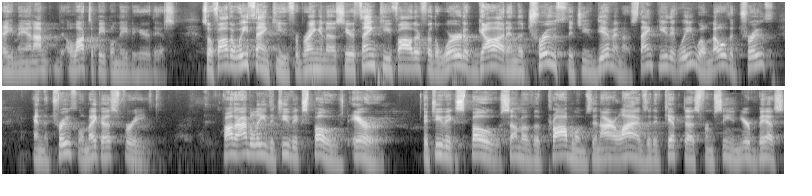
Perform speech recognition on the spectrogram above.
Amen. I'm, lots of people need to hear this. So, Father, we thank you for bringing us here. Thank you, Father, for the Word of God and the truth that you've given us. Thank you that we will know the truth and the truth will make us free. Father, I believe that you've exposed error, that you've exposed some of the problems in our lives that have kept us from seeing your best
